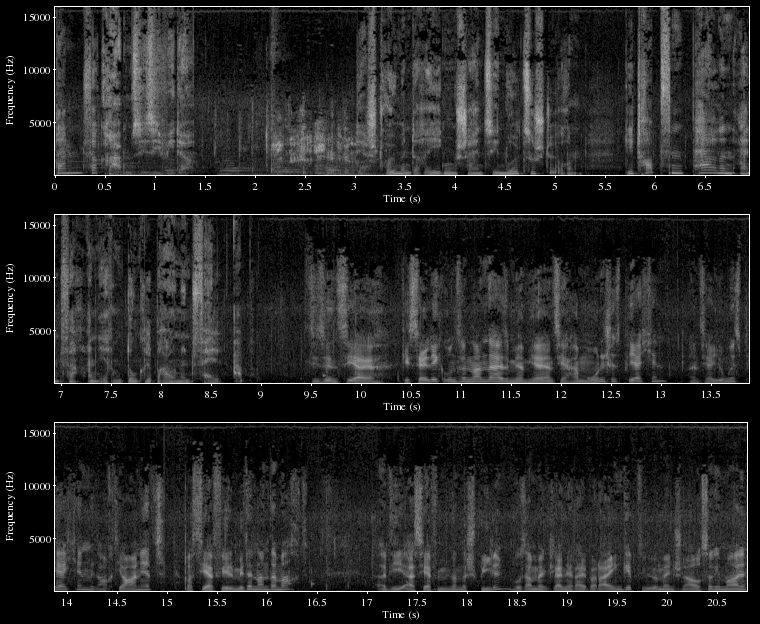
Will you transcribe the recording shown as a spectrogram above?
dann vergraben sie sie wieder. Der strömende Regen scheint sie null zu stören. Die Tropfen perlen einfach an ihrem dunkelbraunen Fell ab. Sie sind sehr gesellig untereinander. Also wir haben hier ein sehr harmonisches Pärchen, ein sehr junges Pärchen mit acht Jahren jetzt, was sehr viel miteinander macht. Äh, die auch sehr viel miteinander spielen, wo es einmal kleine Reibereien gibt, wie bei Menschen auch, sage ich mal.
